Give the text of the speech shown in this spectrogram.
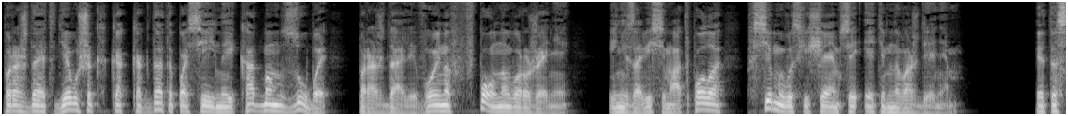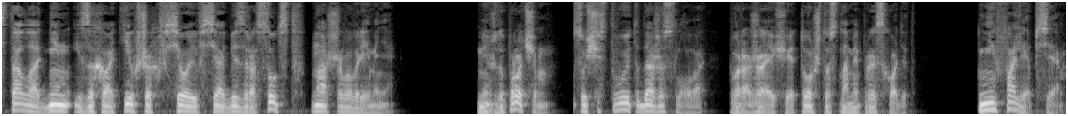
порождает девушек, как когда-то посеянные кадмом зубы порождали воинов в полном вооружении, и независимо от пола, все мы восхищаемся этим наваждением. Это стало одним из захвативших все и вся безрассудств нашего времени. Между прочим, существует даже слово, выражающее то, что с нами происходит. Нефалепсия.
